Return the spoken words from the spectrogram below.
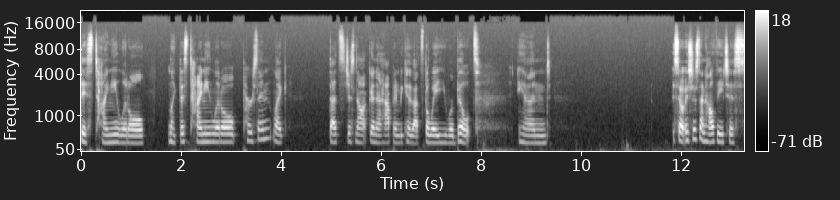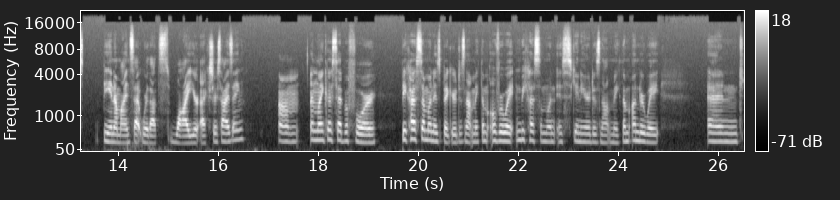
this tiny little like this tiny little person, like that's just not going to happen because that's the way you were built. And so it's just unhealthy to be in a mindset where that's why you're exercising. Um, and like I said before, because someone is bigger does not make them overweight, and because someone is skinnier does not make them underweight. And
